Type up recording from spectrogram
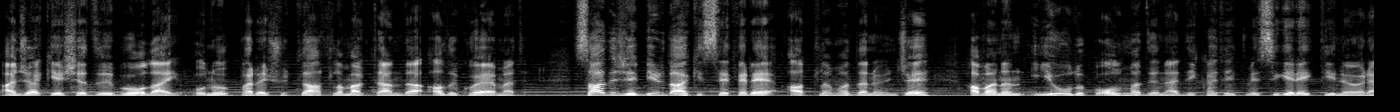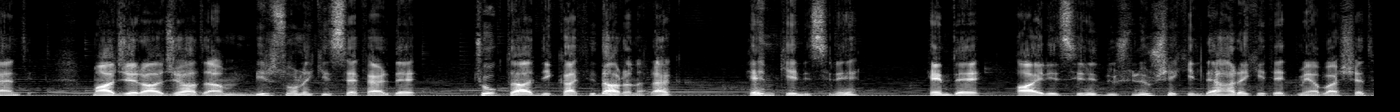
Ancak yaşadığı bu olay onu paraşütle atlamaktan da alıkoyamadı. Sadece bir dahaki sefere atlamadan önce havanın iyi olup olmadığına dikkat etmesi gerektiğini öğrendi. Maceracı adam bir sonraki seferde çok daha dikkatli davranarak hem kendisini hem de ailesini düşünür şekilde hareket etmeye başladı.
